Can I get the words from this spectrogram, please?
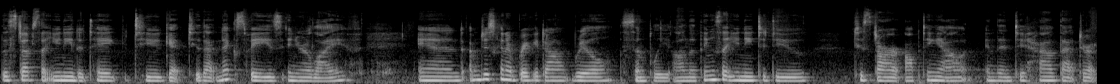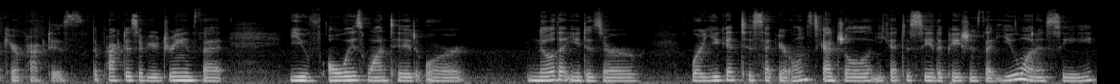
the steps that you need to take to get to that next phase in your life. And I'm just going to break it down real simply on the things that you need to do to start opting out and then to have that direct care practice, the practice of your dreams that you've always wanted or know that you deserve where you get to set your own schedule, you get to see the patients that you want to see,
